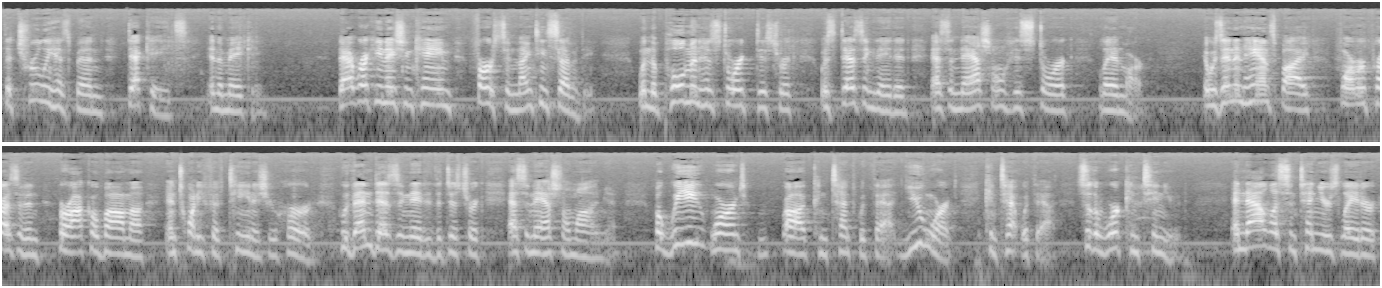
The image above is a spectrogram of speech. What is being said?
that truly has been decades in the making. That recognition came first in 1970 when the Pullman Historic District was designated as a National Historic Landmark. It was then enhanced by former President Barack Obama in 2015, as you heard, who then designated the district as a national monument. But we weren't uh, content with that. You weren't content with that. So the work continued. And now, less than 10 years later,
